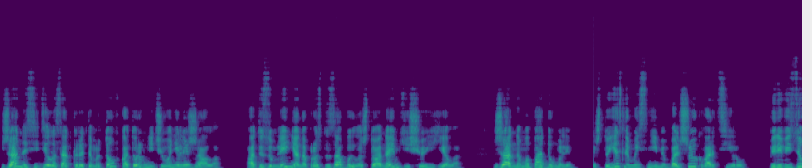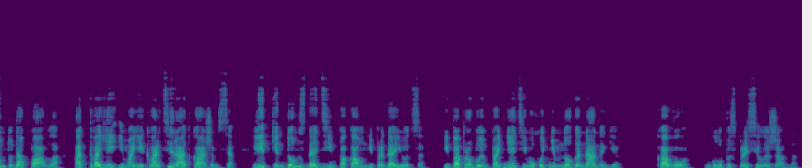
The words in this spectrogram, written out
Жанна сидела с открытым ртом, в котором ничего не лежало. От изумления она просто забыла, что она им еще и ела. «Жанна, мы подумали, что если мы снимем большую квартиру, перевезем туда Павла, от твоей и моей квартиры откажемся, Литкин дом сдадим, пока он не продается, и попробуем поднять его хоть немного на ноги». «Кого?» — глупо спросила Жанна.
